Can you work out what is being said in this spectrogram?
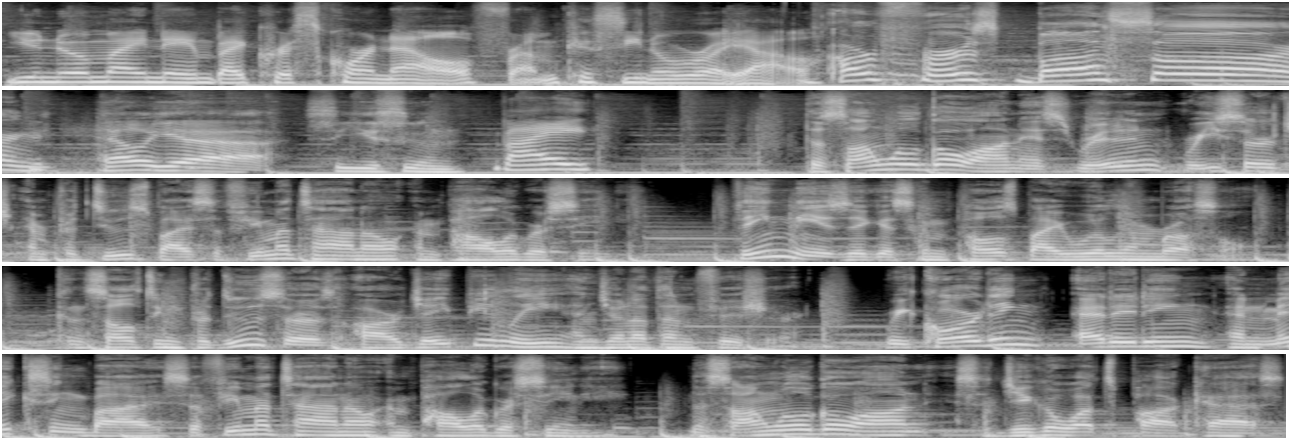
You Know My Name by Chris Cornell from Casino Royale. our first Bond song. Hell yeah. See you soon. Bye. The Song Will Go On is written, researched, and produced by Sofia Matano and Paolo Grassini. Theme music is composed by William Russell. Consulting producers are JP Lee and Jonathan Fisher. Recording, editing, and mixing by Sofia Matano and Paolo Grassini. The Song Will Go On is a Gigawatts podcast.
